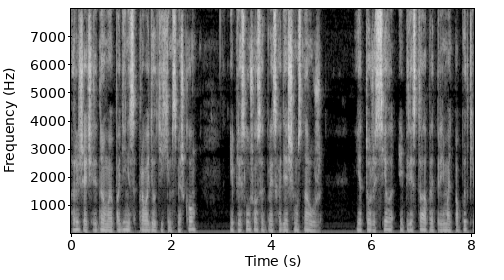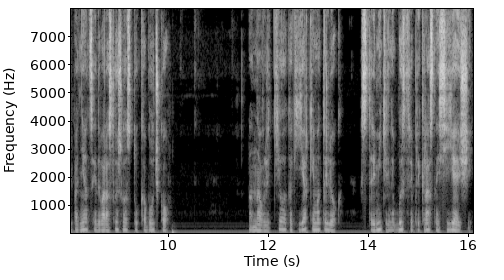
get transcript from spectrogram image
Рыжий очередное мое падение сопроводил тихим смешком и прислушался к происходящему снаружи. Я тоже села и перестала предпринимать попытки подняться, едва расслышала стук каблучков. Она влетела, как яркий мотылек, стремительный, быстрый, прекрасный, сияющий.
